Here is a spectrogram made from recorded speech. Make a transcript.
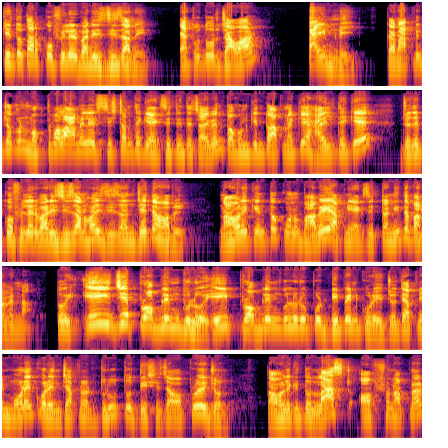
কিন্তু তার কফিলের বাড়ি জিজানে এত দূর যাওয়ার টাইম নেই। কারণ আপনি যখন মক্তবাল আমেলের সিস্টেম থেকে এক্সিট নিতে চাইবেন, তখন কিন্তু আপনাকে হাইল থেকে যদি কফিলের বাড়ি জিজান হয়, জিজান যেতে হবে। না হলে কিন্তু কোনোভাবেই আপনি এক্সিটটা নিতে পারবেন না। তো এই যে প্রবলেমগুলো এই প্রবলেমগুলোর উপর ডিপেন্ড করে যদি আপনি মনে করেন যে আপনার দ্রুত দেশে যাওয়া প্রয়োজন, তাহলে কিন্তু লাস্ট অপশন আপনার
